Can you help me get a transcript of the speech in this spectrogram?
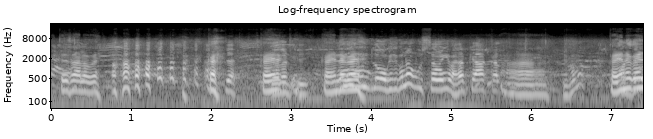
कितने साल हो गए। कहीं कहीं ना कहीं लोगों की देखो ना उस समय की भाई साहब क्या कल हाँ। देखो ना? कहीं ना कहीं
